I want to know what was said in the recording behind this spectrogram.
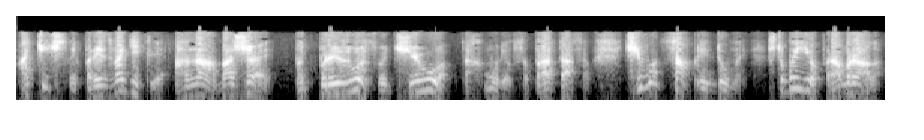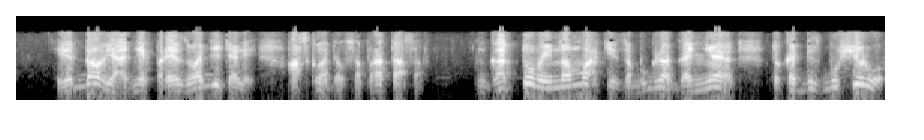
отечественных производителей. Она обожает. Под производство чего? Нахмурился Протасов. Чего? Сам придумай, чтобы ее пробрало. Видал я одних производителей, осклабился Протасов. Готовые иномарки за бугра гоняют, только без буферов.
